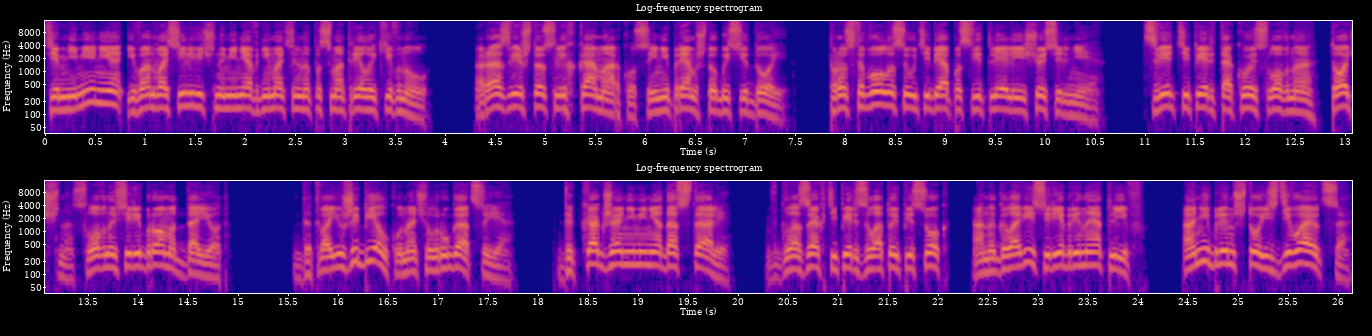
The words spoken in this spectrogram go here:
Тем не менее, Иван Васильевич на меня внимательно посмотрел и кивнул. «Разве что слегка, Маркус, и не прям чтобы седой. Просто волосы у тебя посветлели еще сильнее. Цвет теперь такой, словно... Точно, словно серебром отдает». «Да твою же белку!» — начал ругаться я. «Да как же они меня достали! В глазах теперь золотой песок, а на голове серебряный отлив. Они, блин, что, издеваются?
